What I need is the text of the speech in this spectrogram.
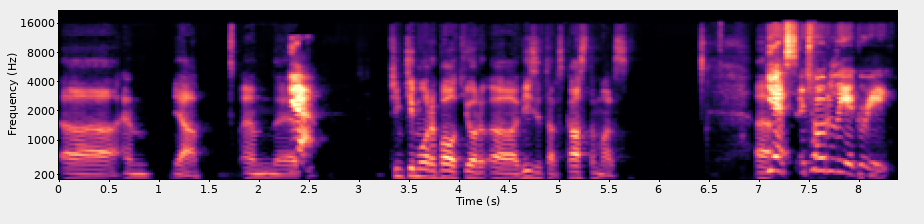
and yeah, and yeah thinking more about your uh, visitors, customers, uh, yes, I totally agree.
